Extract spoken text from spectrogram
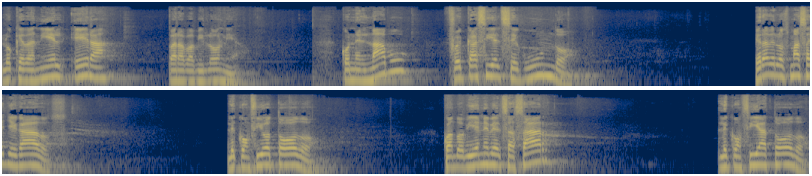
lo que Daniel era para Babilonia. Con el Nabu fue casi el segundo. Era de los más allegados. Le confió todo. Cuando viene Belsasar, le confía todo.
